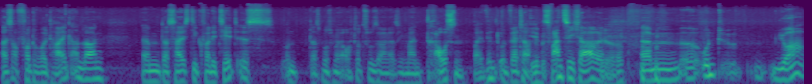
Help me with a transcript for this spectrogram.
als auch Photovoltaikanlagen. Ähm, das heißt, die Qualität ist, und das muss man ja auch dazu sagen, also ich meine draußen bei Wind und Wetter, Eben. 20 Jahre ähm, äh, und ja,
